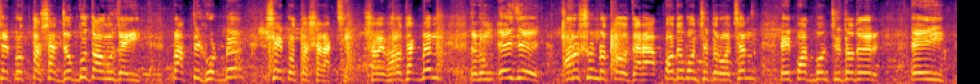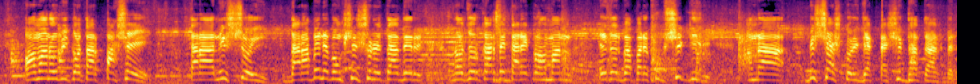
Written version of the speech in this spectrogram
সেই প্রত্যাশার যোগ্যতা অনুযায়ী প্রাপ্তি ঘটবে, সেই প্রত্যাশা রাখছি। সবাই ভালো থাকবেন এবং এই যে অনশনরত যারা পদবঞ্চিত রয়েছেন, এই পদবঞ্চিতদের এই অমানবিকতার পাশে তারা নিশ্চয়ই দাঁড়াবেন এবং শীর্ষ নেতাদের নজর কাড়বে। তারেক রহমান এদের ব্যাপারে খুব শিগগির আমরা বিশ্বাস করি যে একটা সিদ্ধান্ত আসবেন।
